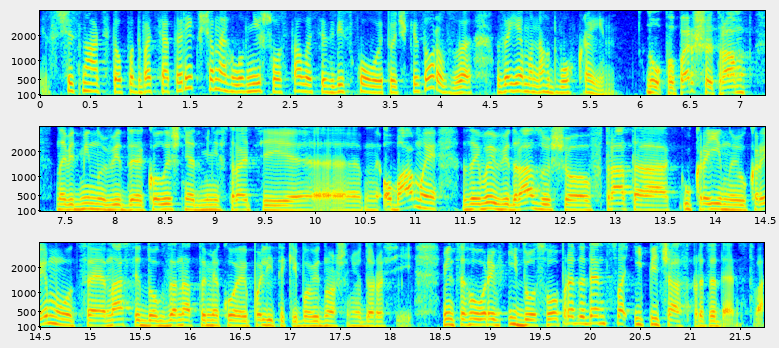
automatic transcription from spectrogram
з 16 по 20 рік, що найголовнішого сталося з військової точки зору в взаєминах двох країн? Ну, по-перше, Трамп, на відміну від колишньої адміністрації е, Обами, заявив відразу, що втрата Україною Криму це наслідок занадто м'якої політики по відношенню до Росії. Він це говорив і до свого президентства, і під час президентства.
